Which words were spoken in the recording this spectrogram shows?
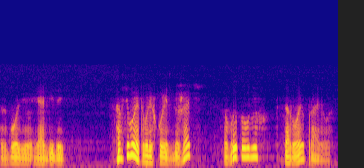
с болью и обидой. А всего этого легко избежать, выполнив второе правило —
